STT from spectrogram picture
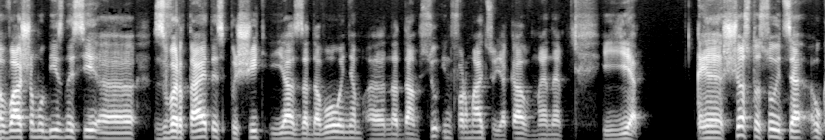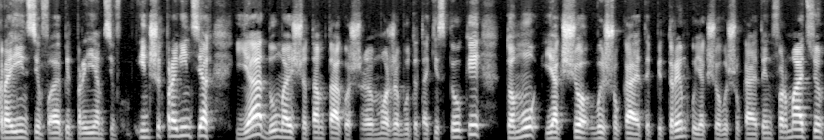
в вашому бізнесі, е, звертайтесь, пишіть. Я з задоволенням е, надам всю інформацію, яка в мене є. Е, Що стосується українців, е, підприємців в інших провінціях, я думаю, що там також е, може бути такі спілки. Тому, якщо ви шукаєте підтримку, якщо ви шукаєте інформацію,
